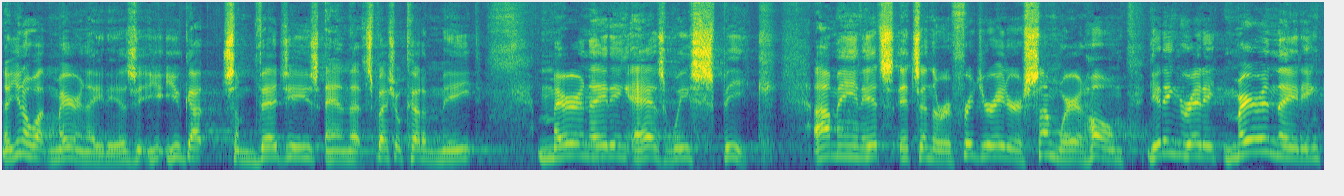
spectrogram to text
Now, you know what marinade is. You've got some veggies and that special cut of meat marinating as we speak. I mean, it's, it's in the refrigerator somewhere at home, getting ready, marinating,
